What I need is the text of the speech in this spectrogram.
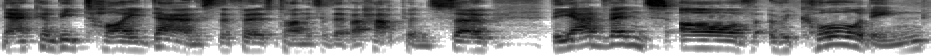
now can be tied down. This is the first time this has ever happened. So the advent of recording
